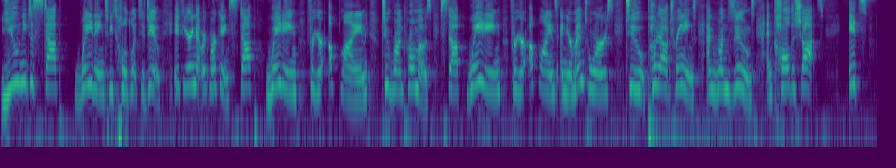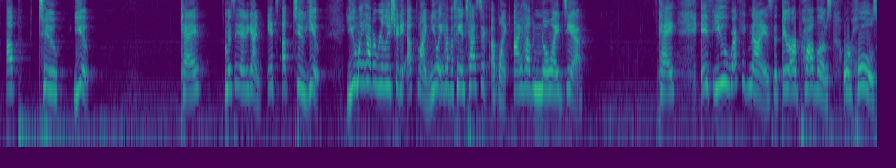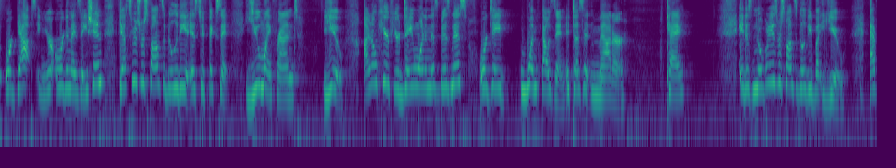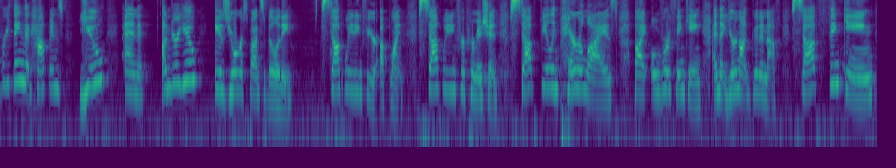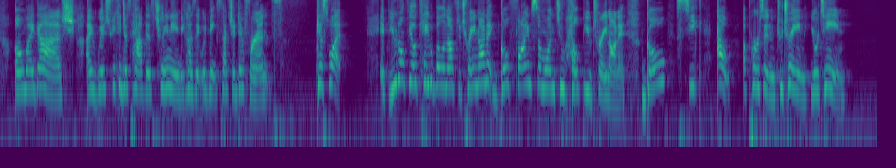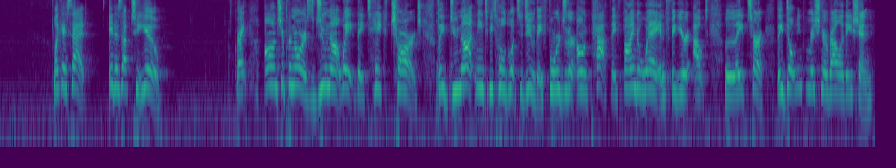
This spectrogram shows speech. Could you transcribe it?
You need to stop waiting to be told what to do. If you're in network marketing, stop waiting for your upline to run promos. Stop waiting for your uplines and your mentors to put out trainings and run Zooms and call the shots. It's up to you. Okay? I'm gonna say that again. It's up to you. You might have a really shitty upline. You might have a fantastic upline. I have no idea. Okay. If you recognize that there are problems or holes or gaps in your organization, guess whose responsibility it is to fix it? You, my friend. You. I don't care if you're day one in this business or day 1000, it doesn't matter. Okay. It is nobody's responsibility but you. Everything that happens, you and under you is your responsibility. Stop waiting for your upline. Stop waiting for permission. Stop feeling paralyzed by overthinking and that you're not good enough. Stop thinking, oh my gosh, I wish we could just have this training because it would make such a difference. Guess what? If you don't feel capable enough to train on it, go find someone to help you train on it. Go seek out a person to train your team. Like I said, it is up to you right? Entrepreneurs do not wait. They take charge. They do not need to be told what to do. They forge their own path. They find a way and figure it out later. They don't need permission or validation.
